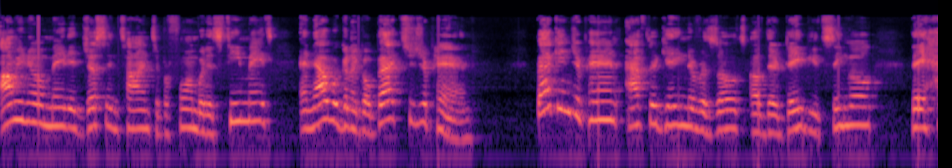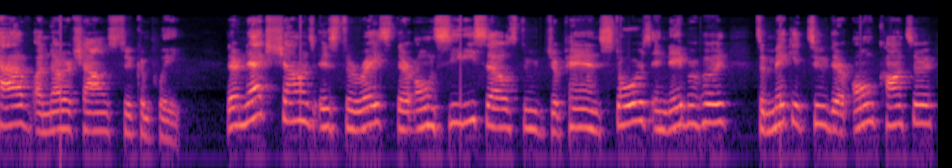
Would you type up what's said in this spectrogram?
Amino made it just in time to perform with his teammates, and now we're gonna go back to Japan. Back in Japan, after getting the results of their debut single, they have another challenge to complete. Their next challenge is to race their own CD sales through Japan's stores and neighborhood to make it to their own concert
